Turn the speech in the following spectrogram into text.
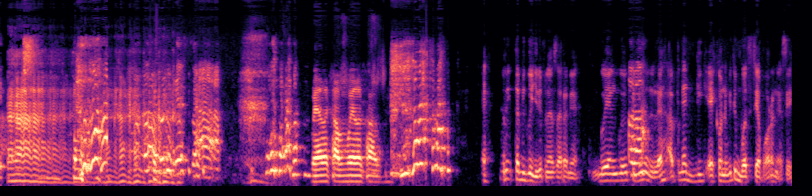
gitu. welcome, welcome. Eh, tapi gue jadi penasaran ya. Gue yang gue pikir adalah apakah gig ekonomi itu buat setiap orang gak sih?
